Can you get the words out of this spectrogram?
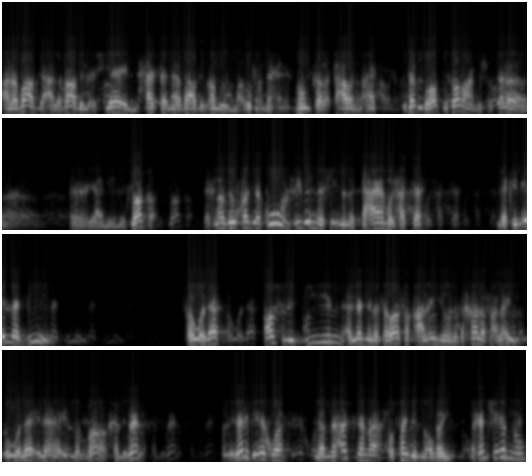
على بعض على بعض الأشياء الحسنة بعض الأمر المعروف والنهي عن المنكر أتعاون معاك وده بضوابط طبعا مش مساله آه، يعني مطلقة. لكن قد يكون في بيننا شيء من التعامل حتى. لكن إلا الدين. هو ده أصل الدين الذي نتوافق عليه ونتخالف عليه. هو لا إله إلا الله. خلي بالك. ولذلك يا إخوة لما أسلم حسين بن عبيد ما كانش ابنه.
